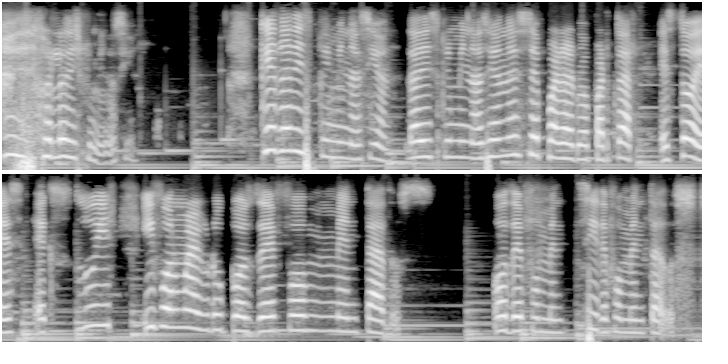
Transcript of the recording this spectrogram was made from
a dejar la discriminación. ¿Qué es la discriminación? La discriminación es separar o apartar, esto es, excluir y formar grupos de fomentados o de, sí, de fomentados.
